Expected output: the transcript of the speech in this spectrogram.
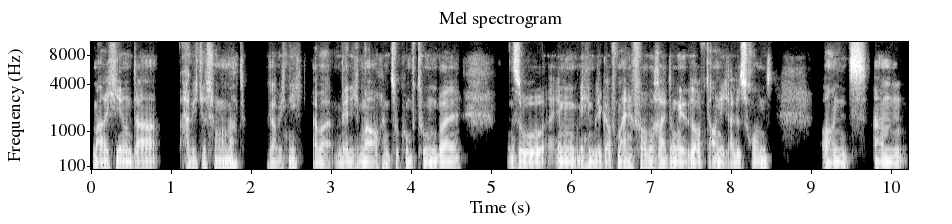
mache ich hier und da, habe ich das schon gemacht? Glaube ich nicht, aber werde ich mal auch in Zukunft tun, weil so im Hinblick auf meine Vorbereitung läuft auch nicht alles rund. Und ähm,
